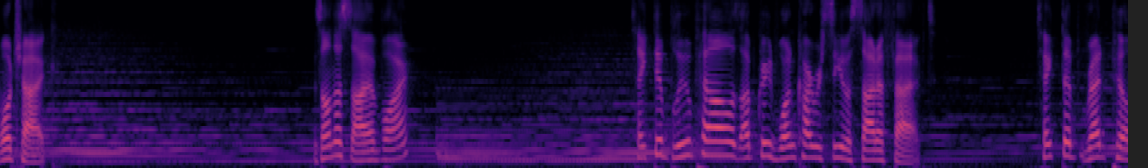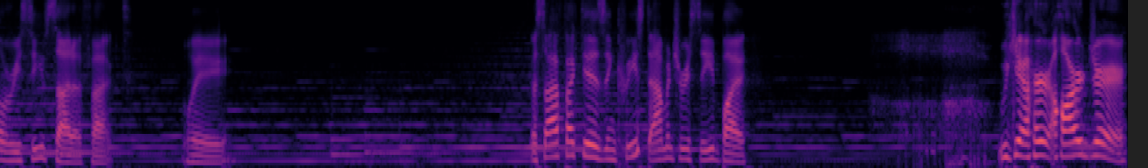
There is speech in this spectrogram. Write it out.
we'll check. It's on the sidebar. Take the blue pills, upgrade one card, receive a side effect. Take the red pill, receive side effect. Wait. The side effect is increased damage received by... we get hurt harder!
